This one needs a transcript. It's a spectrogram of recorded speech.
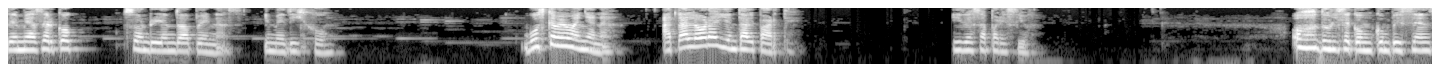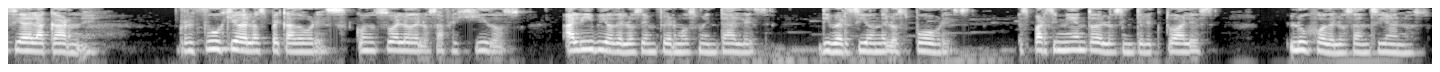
se me acercó sonriendo apenas y me dijo, Búscame mañana, a tal hora y en tal parte. Y desapareció. Oh, dulce concupiscencia de la carne, refugio de los pecadores, consuelo de los afligidos, alivio de los enfermos mentales, diversión de los pobres, esparcimiento de los intelectuales, lujo de los ancianos.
